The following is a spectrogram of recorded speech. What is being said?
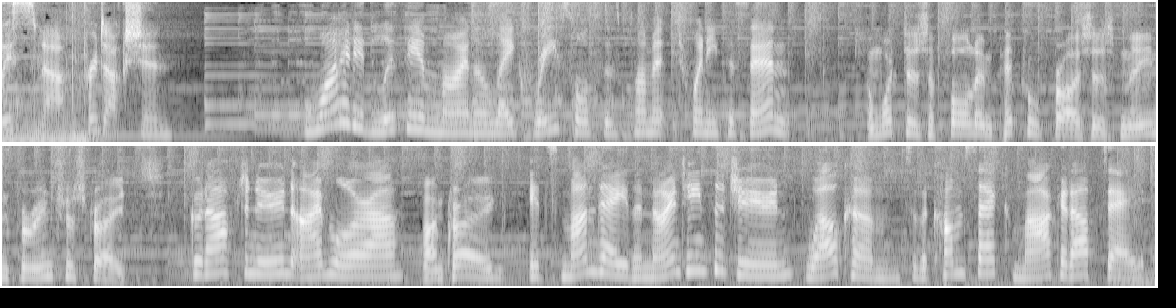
listener production. Why did lithium miner Lake Resources plummet 20%? And what does a fall in petrol prices mean for interest rates? Good afternoon, I'm Laura. I'm Craig. It's Monday, the 19th of June. Welcome to the CommSec Market Update.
